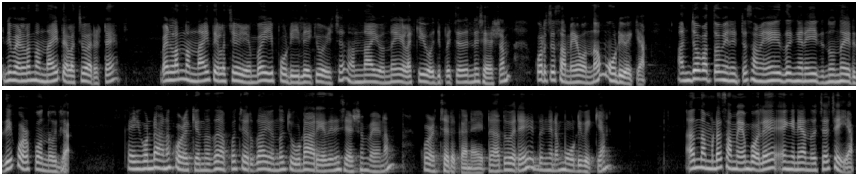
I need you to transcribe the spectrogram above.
ഇനി വെള്ളം നന്നായി തിളച്ച് വരട്ടെ. വെള്ളം നന്നായി തിളച്ച് കഴിയുമ്പോൾ ഈ പൊടിയിലേക്ക് ഒഴിച്ച് നന്നായി ഒന്ന് ഇളക്കി യോജിപ്പിച്ചതിന് ശേഷം കുറച്ച് സമയം ഒന്ന് മൂടി വയ്ക്കാം അഞ്ചോ പത്തോ മിനിറ്റ് സമയം ഇതിങ്ങനെ ഇരുന്നു എന്ന് കരുതി കുഴപ്പമൊന്നുമില്ല. കൈകൊണ്ടാണ് കുഴയ്ക്കുന്നത്. അപ്പോൾ ചെറുതായി ഒന്ന് ചൂടാറിയതിന് ശേഷം വേണം കുഴച്ചെടുക്കാനായിട്ട്. അതുവരെ ഇതിങ്ങനെ മൂടി വയ്ക്കാം അത് നമ്മുടെ സമയം പോലെ എങ്ങനെയാണെന്ന് വെച്ചാൽ ചെയ്യാം.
